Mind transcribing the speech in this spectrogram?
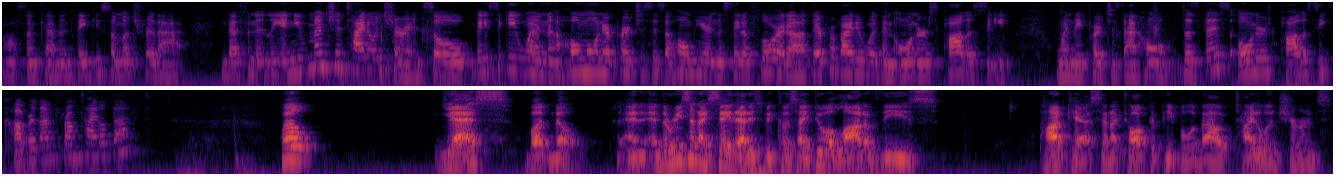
Awesome, Kevin. Thank you so much for that. Definitely. And you've mentioned title insurance. So basically, when a homeowner purchases a home here in the state of Florida, they're provided with an owner's policy when they purchase that home. Does this owner's policy cover them from title theft? Well, yes, but no. And and the reason I say that is because I do a lot of these podcasts and I talk to people about title insurance.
